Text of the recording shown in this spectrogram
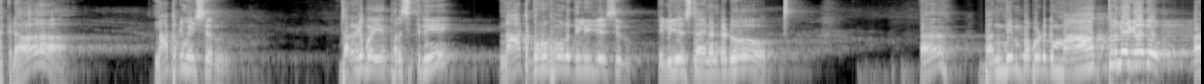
అక్కడ నాటకం వేశారు జరగబోయే పరిస్థితిని నాటక రూపంలో తెలియజేశారు. తెలియజేస్తే ఆయన అంటాడు బంధింపబడుకు మాత్రమే కాదు చనిపోవుట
